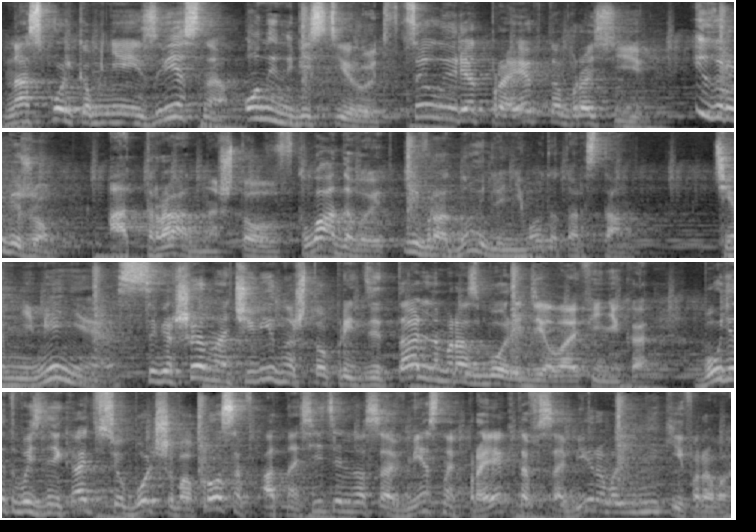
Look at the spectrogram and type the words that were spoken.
Насколько мне известно, он инвестирует в целый ряд проектов в России и за рубежом. Отрадно, что вкладывает и в родной для него Татарстан. Тем не менее, совершенно очевидно, что при детальном разборе дела Афиника будет возникать все больше вопросов относительно совместных проектов Сабирова и Никифорова.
